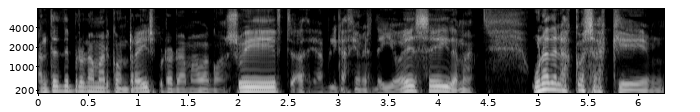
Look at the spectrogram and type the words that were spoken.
Antes de programar con Rails, programaba con Swift, hacía aplicaciones de iOS y demás. Una de las cosas que,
